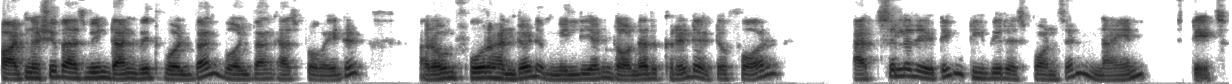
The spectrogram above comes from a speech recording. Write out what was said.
Partnership has been done with World Bank. World Bank has provided around $400 million credit for accelerating TB response in nine states.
